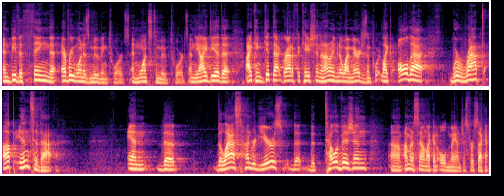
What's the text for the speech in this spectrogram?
and be the thing that everyone is moving towards and wants to move towards. And the idea that I can get that gratification and I don't even know why marriage is important, like all that, we're wrapped up into that. And the, the last hundred years, the, the television, um, I'm going to sound like an old man just for a second.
